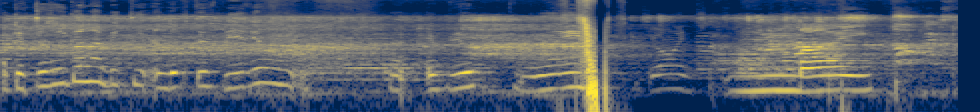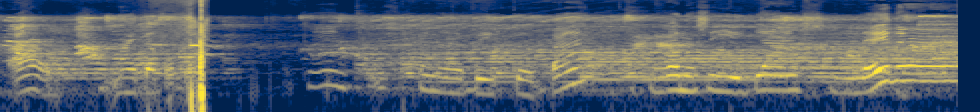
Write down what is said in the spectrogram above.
Okay, this is gonna be the end of this video. If you really enjoyed my oh my double okay, this is gonna be goodbye. I'm gonna see you guys later.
